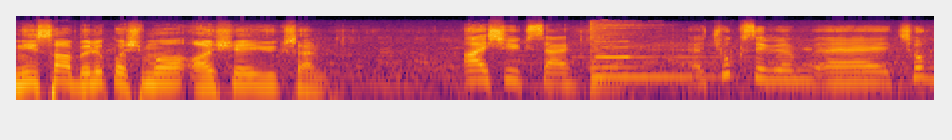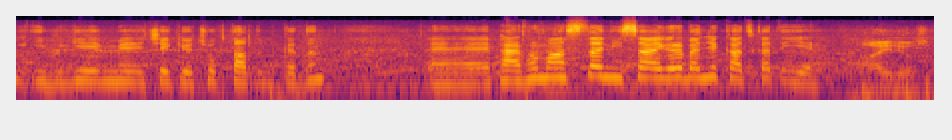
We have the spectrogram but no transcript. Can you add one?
Nisa Bölükbaşı mı Ayşe Yüksel mi? Ayşe Yüksel. Ee, Çok seviyorum. ee, Çok ilgimi çekiyor. Çok tatlı bir kadın. Ee, Performansı da Nisa'ya göre bence kat kat iyi. Daha iyi diyorsun.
